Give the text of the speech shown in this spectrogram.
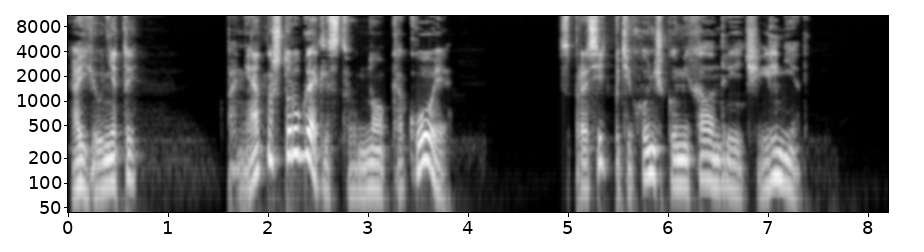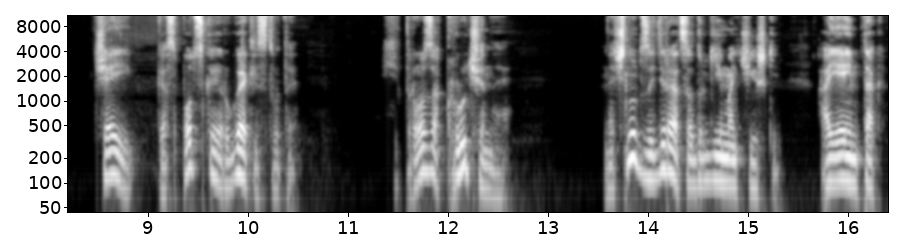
А юниты? Понятно, что ругательство, но какое? Спросить потихонечку у Михаила Андреевича или нет? Чай господское ругательство-то. Хитро закрученное. Начнут задираться другие мальчишки, а я им так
